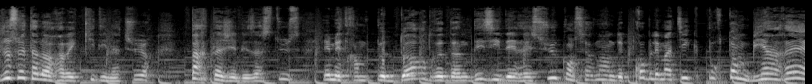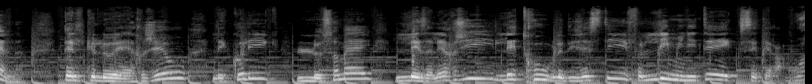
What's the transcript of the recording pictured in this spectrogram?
Je souhaite alors avec Kiddy Nature partager des astuces et mettre un peu d'ordre dans des idées reçues concernant des problématiques pourtant bien réelles, telles que le RGO, les coliques, le sommeil, les allergies, les troubles digestifs, l'immunité, etc. Wow.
